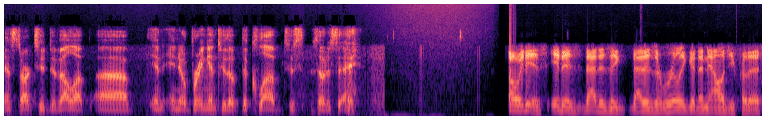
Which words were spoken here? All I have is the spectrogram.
and start to develop uh, and, and you know bring into the, the club to so to say. Oh, it is. It is. That is a that is a really good analogy for this,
